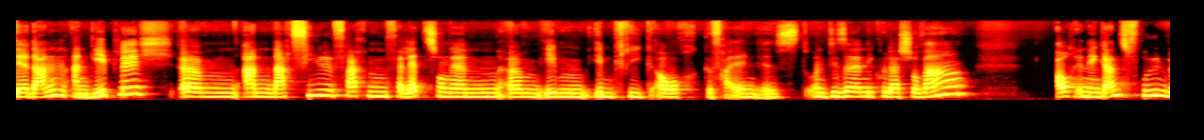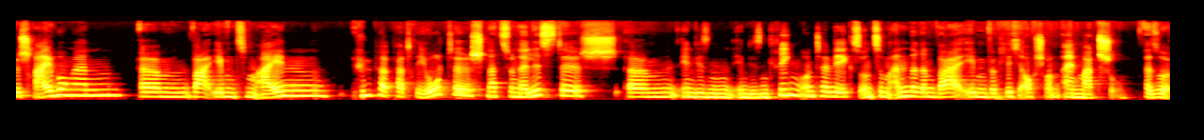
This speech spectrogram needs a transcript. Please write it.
der dann angeblich ähm, an, nach vielfachen Verletzungen ähm, eben im Krieg auch gefallen ist. Und dieser Nicolas Chauvin, auch in den ganz frühen Beschreibungen, ähm, war eben zum einen hyperpatriotisch, nationalistisch ähm, in, diesen, in diesen Kriegen unterwegs und zum anderen war eben wirklich auch schon ein Macho. Also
